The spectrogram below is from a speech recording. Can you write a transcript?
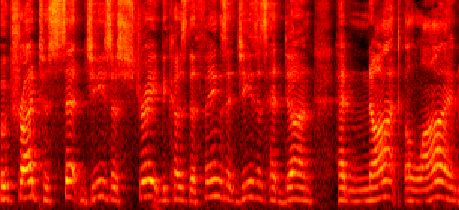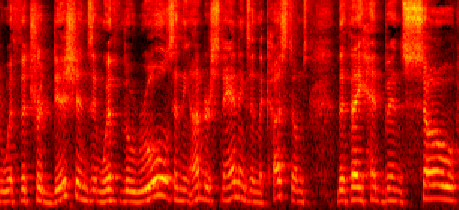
who tried to set Jesus straight because the things that Jesus had done had not aligned with the traditions and with the rules and the understandings and the customs that they had been so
